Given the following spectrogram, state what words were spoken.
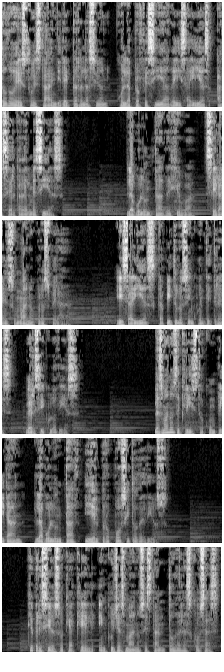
Todo esto está en directa relación con la profecía de Isaías acerca del Mesías. La voluntad de Jehová será en su mano prosperada. Isaías capítulo 53 versículo 10. Las manos de Cristo cumplirán la voluntad y el propósito de Dios. Qué precioso que aquel en cuyas manos están todas las cosas,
